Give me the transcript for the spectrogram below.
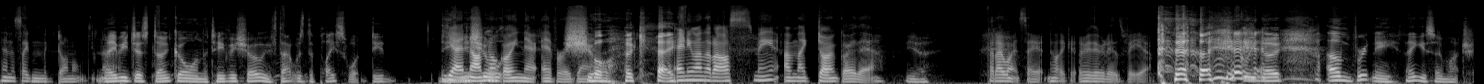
Then it's like McDonald's. No. Maybe just don't go on the TV show if that was the place. What did? The yeah, no, I'm not going there ever again. Sure. Okay. Anyone that asks me, I'm like, don't go there. yeah. But I won't say it. Like, oh, there it is. But yeah. I think we know. Um, Brittany, thank you so much.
